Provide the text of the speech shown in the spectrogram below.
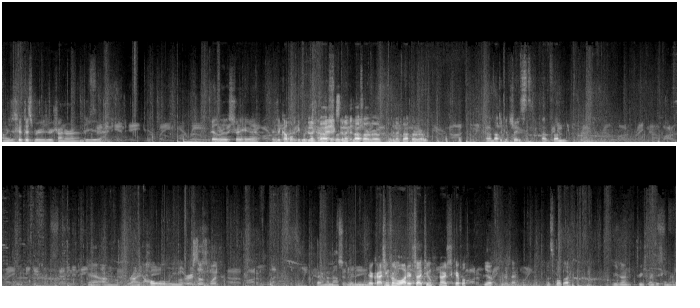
I'm gonna just hit this bruiser trying to run to you. Seven and eight, you are playing. Phyllis right here. There's a couple people we're gonna crash. We're gonna crash our road. We're gonna crash our road. I'm about to get chased. Have fun. Yeah, I'm right. Holy. Oh, Urso's one. Okay, my mouse is moving. They're crashing from the water side too. Nars, careful. Yep. Let's pull back. Reason, three smart this game out.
